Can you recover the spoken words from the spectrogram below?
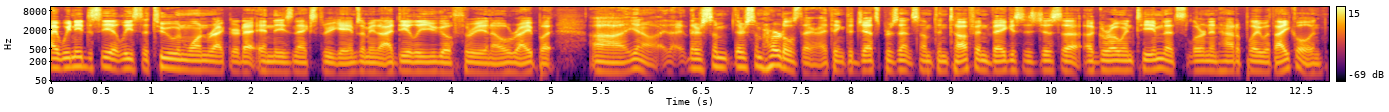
I, I, we need to see at least a two and one record in these next three games. I mean, ideally you go three and zero, right? But uh, you know, there's some there's some hurdles there. I think the Jets present something tough, and Vegas is just a, a growing team that's learning how to play with Eichel, and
